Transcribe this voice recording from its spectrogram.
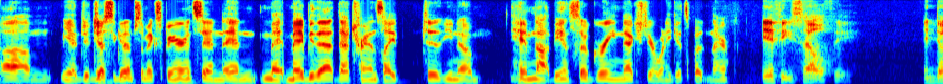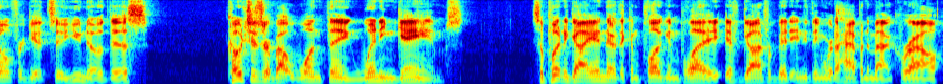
um, you know, j- just to get him some experience and and may- maybe that that translate to you know him not being so green next year when he gets put in there. If he's healthy, and don't forget too, you know this. Coaches are about one thing: winning games. So putting a guy in there that can plug and play, if God forbid anything were to happen to Matt Corral,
